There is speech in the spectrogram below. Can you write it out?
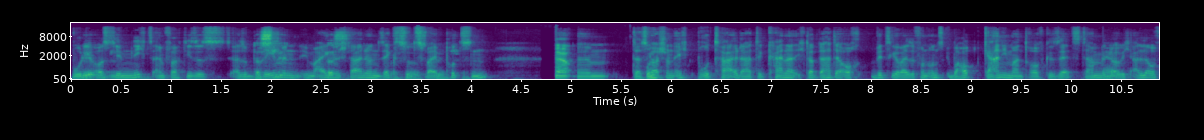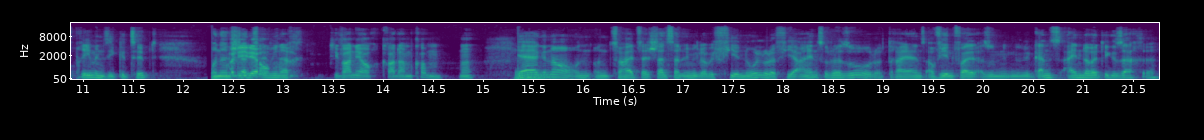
wo die Ja, aus dem Nichts einfach dieses, also das- Bremen im eigenen das- Stadion 6 das zu ist 2 richtig. putzen. Ja. Ähm, das Und- war schon echt brutal. Da hatte keiner, ich glaube, da hatte auch witzigerweise von uns überhaupt gar niemand drauf gesetzt. Da haben wir, Ja. glaube ich, alle auf Bremen-Sieg getippt. Und dann stand es irgendwie nach, Die waren ja auch gerade am Kommen. Ne? Ja, ja, genau. Und, und zur Halbzeit stand es dann irgendwie, glaube ich, 4-0 oder 4-1 oder so oder 3-1. Auf jeden Fall, also eine, ganz eindeutige Sache.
